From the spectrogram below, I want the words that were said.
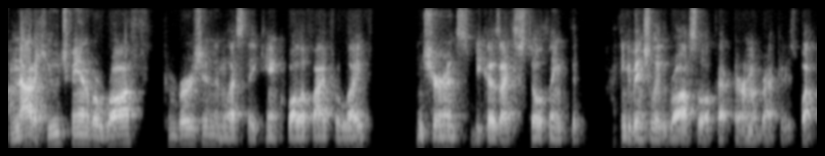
I'm not a huge fan of a Roth conversion unless they can't qualify for life insurance because I still think that I think eventually the Roths will affect the IRMAA bracket as well.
